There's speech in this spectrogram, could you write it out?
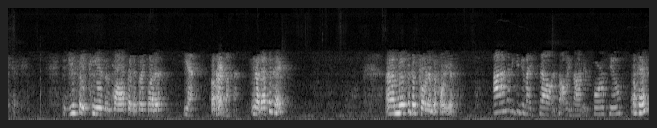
Okay. Did you say P as in Paul for the first letter? Yes. Okay. Sorry about that. No, that's okay. Um, what's a good phone number for you? I'm going to give you my cell. It's always on. It's 402 Okay,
